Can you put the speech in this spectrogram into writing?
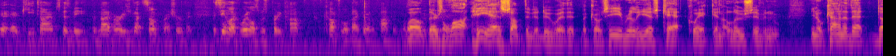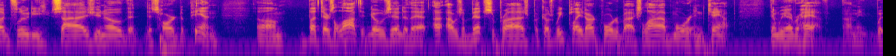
at, at, key times? Because I mean, with nine hurries, you got some pressure, but it seemed like Reynolds was pretty com- comfortable back there in the pocket. Well, there's a lot. He has something to do with it because he really is cat quick and elusive, and you know, kind of that Doug Flutie size, you know, that it's hard to pin. Um, but there's a lot that goes into that. I, I, was a bit surprised because we played our quarterbacks live more in camp than we ever have. I mean, we,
